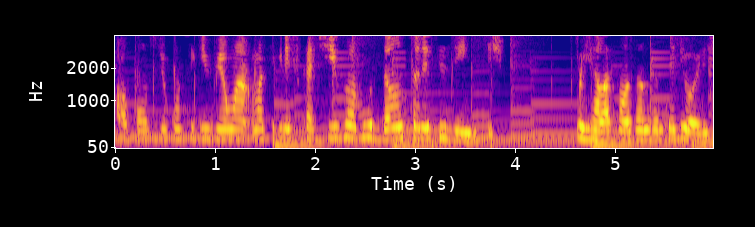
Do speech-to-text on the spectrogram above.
ao ponto de eu conseguir ver uma, uma significativa mudança nesses índices em relação aos anos anteriores.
